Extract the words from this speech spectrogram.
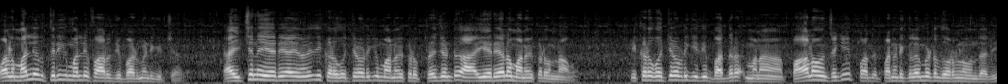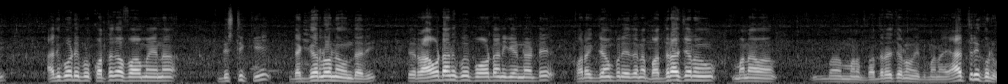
వాళ్ళు మళ్ళీ తిరిగి మళ్ళీ ఫారెస్ట్ డిపార్ట్మెంట్కి ఇచ్చారు. ఆ ఇచ్చిన ఏరియా అనేది ఇక్కడ వచ్చేటప్పటికి మనం ఇక్కడ ప్రజెంట్ ఆ ఏరియాలో మనం ఇక్కడ ఉన్నాము. ఇక్కడికి వచ్చేటప్పటికి ఇది భద్ర మన పాలవంచకి పద పన్నెండు కిలోమీటర్ల దూరంలో ఉంది అది. అది కూడా ఇప్పుడు కొత్తగా ఫామ్ అయిన డిస్టిక్కి దగ్గరలోనే ఉంది అది. రావడానికి పోయి పోవడానికి ఏంటంటే ఫర్ ఎగ్జాంపుల్ ఏదైనా భద్రాచలం మన మన- మన భద్రాచలం ఇది మన యాత్రికులు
